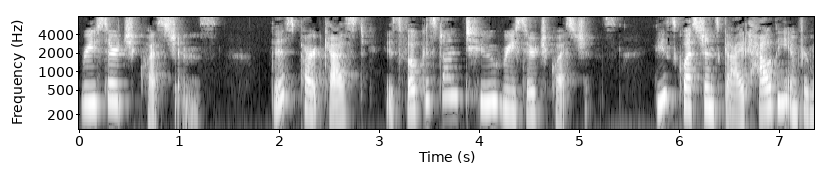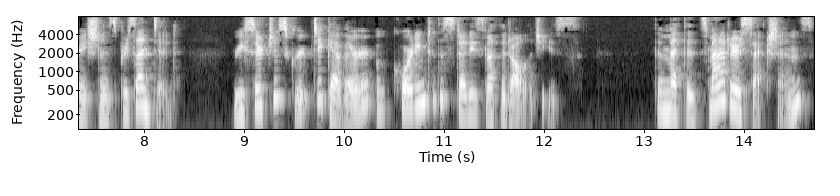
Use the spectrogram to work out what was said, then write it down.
Research questions. This partcast is focused on two research questions. These questions guide how the information is presented. Research is grouped together according to the study's methodologies. The Methods Matter sections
